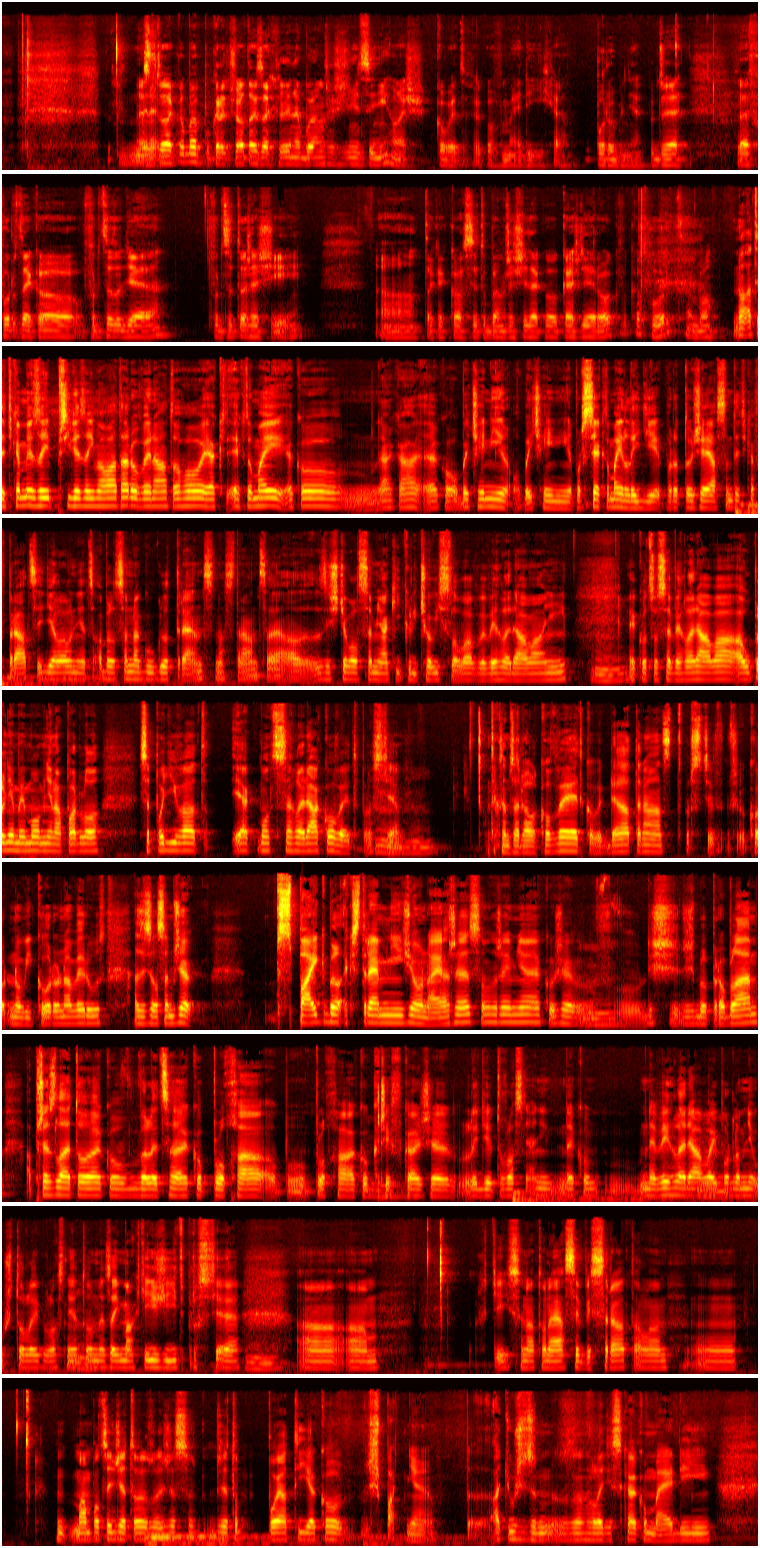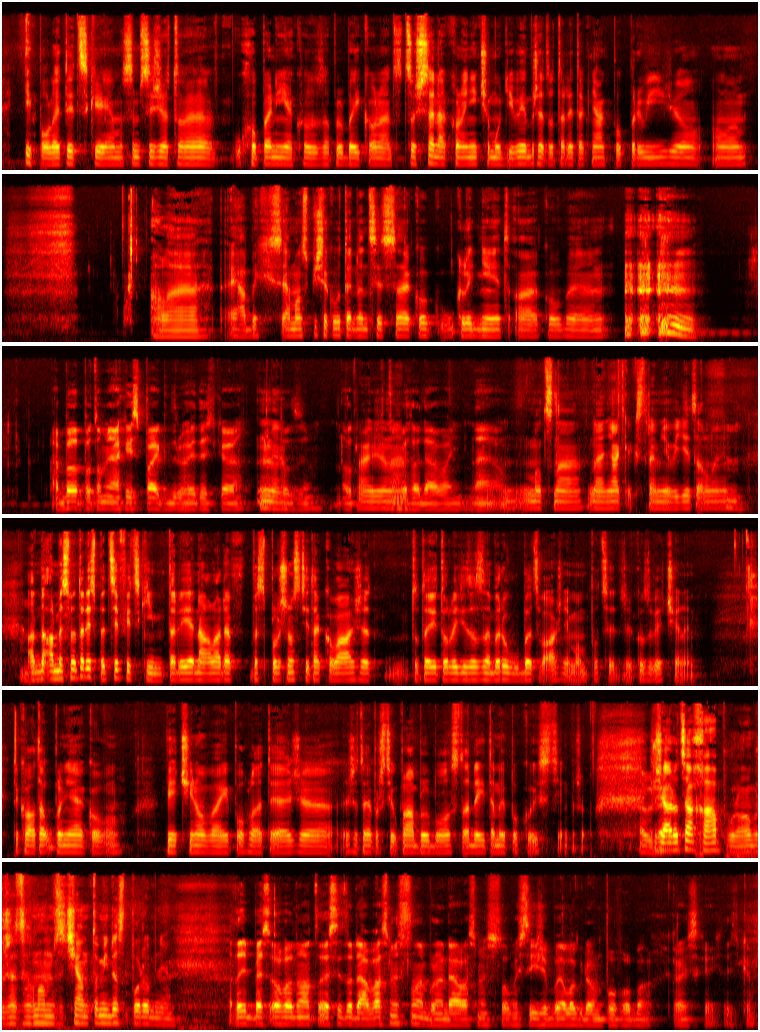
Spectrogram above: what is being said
Jestli to takhle bude pokračovat, tak za chvíli nebudeme řešit nic jiného než covid jako v médiích a podobně, protože to je furt jako, furt se to děje, furt se to řeší a, tak jako asi to budeme řešit jako každý rok, jako furt, nebo? No a teďka mi zaj, přijde zajímavá ta rovina toho, jak, jak to mají jako nějaká jako obyčejný, obyčejný, prostě jak to mají lidi, protože já jsem teďka v práci dělal něco a byl jsem na Google Trends na stránce a zjišťoval jsem nějaký klíčový slova ve vyhledávání, mm. jako co se vyhledává a úplně mimo mě napadlo se podívat, jak moc se hledá covid prostě. Mm. Tak jsem zadal covid, covid-19, prostě nový koronavirus a zjistil jsem, že spike byl extrémní, že jo, na jaře samozřejmě, jakože mm. když, když byl problém a přes léto jako velice jako plochá, plochá jako křivka, mm. že lidi to vlastně ani jako nevyhledávají mm. podle mě už tolik, vlastně mm. to nezajímá, chtějí žít prostě mm. a, a chtějí se na to ne asi vysrat, ale mm, mám pocit, že to, že, se, že to pojatý jako špatně, ať už z, z hlediska jako médií, i politicky. Myslím si, že to je uchopený jako za blbej konec, což se jako není čemu divit, protože to tady tak nějak poprví, že jo, ale ale já bych, já mám spíš takovou tendenci se jako uklidnit a jako by A byl potom nějaký spike druhý teďka ne. podzim od Takže ne. vyhledávání? Ne, jo. Moc ne, ne nějak extrémně viditelný. Hmm. A, a my jsme tady specifickým, tady je nálada ve společnosti taková, že to tady to lidi zase neberou vůbec vážně, mám pocit, jako z většiny. Taková ta úplně jako většinový pohled je, že, že to je prostě úplná blbost a dejte mi pokoj s tím. Že, že já docela chápu, no, protože to mám, začínám to mít dost podobně. A teď bez ohledu na to, jestli to dává smysl nebo nedává smysl, myslíš, že bude lockdown po volbách krajských teďka?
